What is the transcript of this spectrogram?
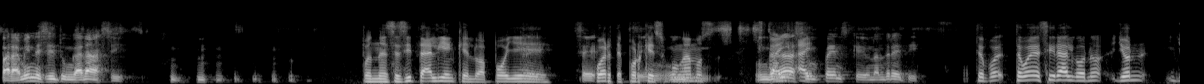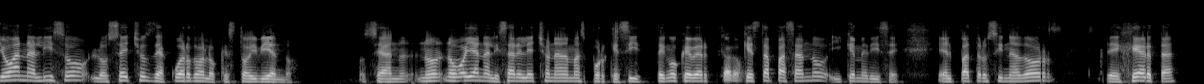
Para mí necesito un Ganassi. Pues necesita alguien que lo apoye fuerte, porque supongamos... Un, un un Penske, un Andretti. Te voy, a decir algo, ¿no? Yo, yo analizo los hechos de acuerdo a lo que estoy viendo. O sea, no, no voy a analizar el hecho nada más porque sí, tengo que ver qué está pasando y qué me dice. El patrocinador de Herta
